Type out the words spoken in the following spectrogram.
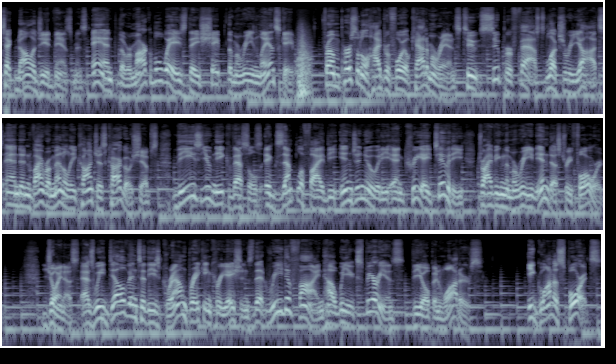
technology advancements, and the remarkable ways they shape the marine landscape. From personal hydrofoil catamarans to super-fast luxury yachts and environmentally conscious cargo ships, these unique vessels exemplify the ingenuity and creativity driving the marine industry forward. Join us as we delve into these groundbreaking creations that redefine how we experience the open waters. Iguana Sports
